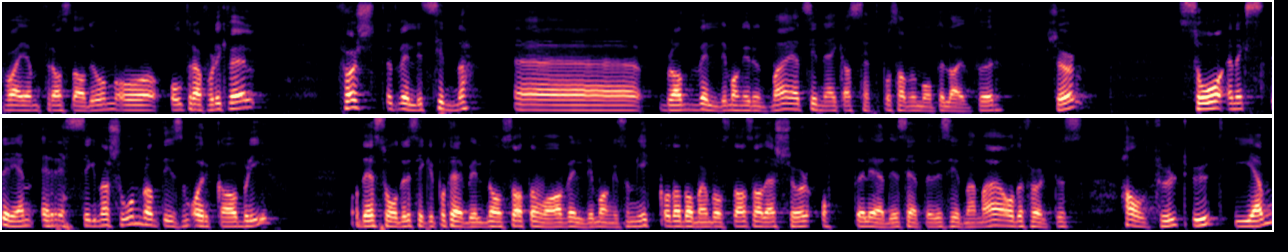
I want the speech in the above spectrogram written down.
på vei hjem fra stadion og Old Trafford i kveld. Først et veldig sinne eh, blant veldig mange rundt meg. Et sinne jeg ikke har sett på samme måte live før sjøl. Så en ekstrem resignasjon blant de som orka å bli. Og det så dere sikkert på TV-bildene også, at det var veldig mange som gikk. Og da dommeren blåste av, så hadde jeg sjøl åtte ledige seter ved siden av meg, og det føltes halvfullt ut igjen.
